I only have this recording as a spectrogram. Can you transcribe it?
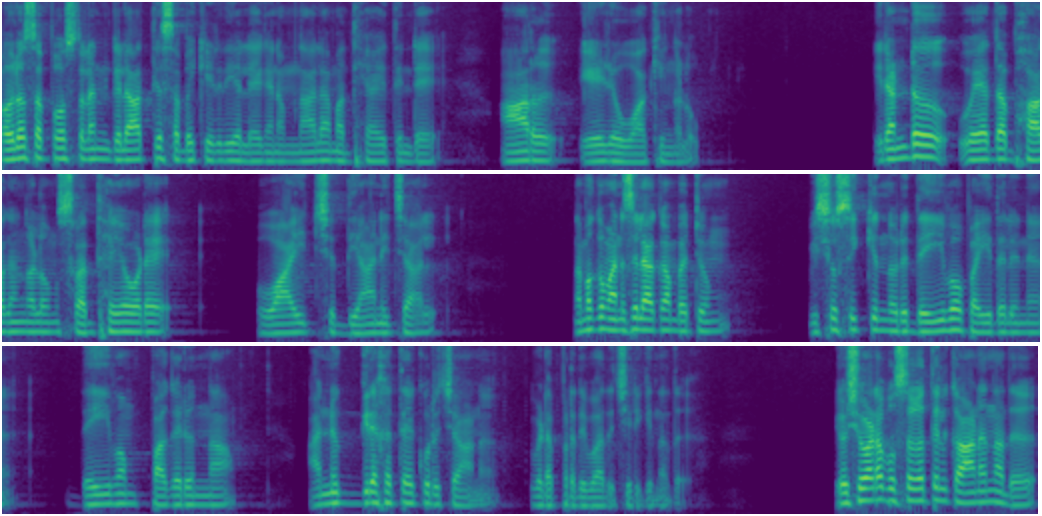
പൗലോസ് അപ്പോസ്തലൻ ഗലാത്യ സഭയ്ക്ക് എഴുതിയ ലേഖനം നാലാം അധ്യായത്തിന്റെ ആറ് ഏഴ് വാക്യങ്ങളും. രണ്ട് വേദഭാഗങ്ങളും ശ്രദ്ധയോടെ വായിച്ച് ധ്യാനിച്ചാൽ നമുക്ക് മനസ്സിലാക്കാൻ പറ്റും വിശ്വസിക്കുന്ന ഒരു ദൈവ പൈതലിന് ദൈവം പകരുന്ന അനുഗ്രഹത്തെക്കുറിച്ചാണ് ഇവിടെ പ്രതിപാദിച്ചിരിക്കുന്നത്. യോശുവയുടെ പുസ്തകത്തിൽ കാണുന്നത്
